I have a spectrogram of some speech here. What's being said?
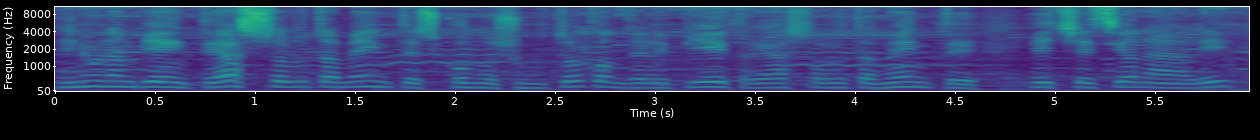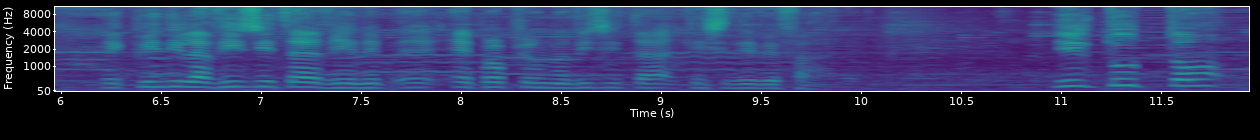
in, un ambiente assolutamente sconosciuto, con delle pietre assolutamente eccezionali e quindi la visita viene, è proprio una visita che si deve fare. Il tutto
